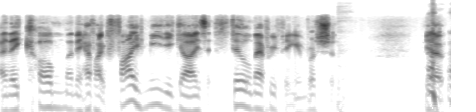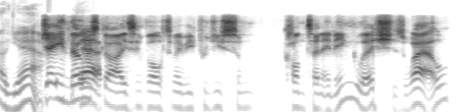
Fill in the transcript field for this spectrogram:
and they come and they have like five media guys that film everything in Russian. You know, Oh yeah, getting those Yeah. guys involved to maybe produce some content in English as well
